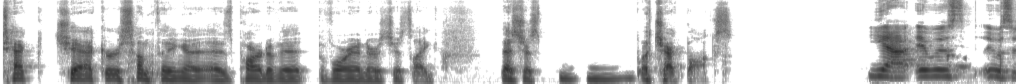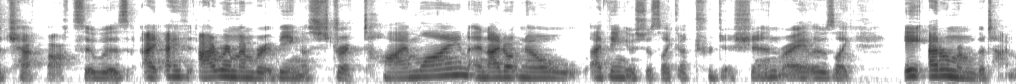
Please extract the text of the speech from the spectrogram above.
tech check or something as part of it beforehand, or it's just like that's just a checkbox? Yeah, it was it was a checkbox. It was I, I, I remember it being a strict timeline, and I don't know. I think it was just like a tradition, right? It was like eight. I don't remember the time.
